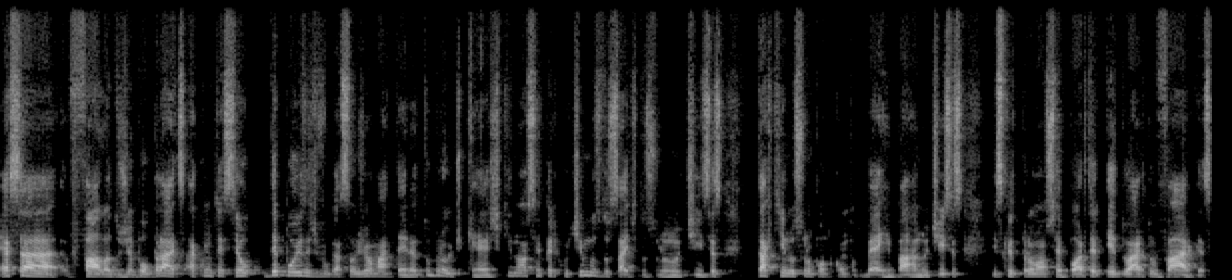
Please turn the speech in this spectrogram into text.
Essa fala do Jean Paul Prats aconteceu depois da divulgação de uma matéria do broadcast que nós repercutimos do site do Suno Notícias, está aqui no suno.com.br barra notícias, escrito pelo nosso repórter Eduardo Vargas.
